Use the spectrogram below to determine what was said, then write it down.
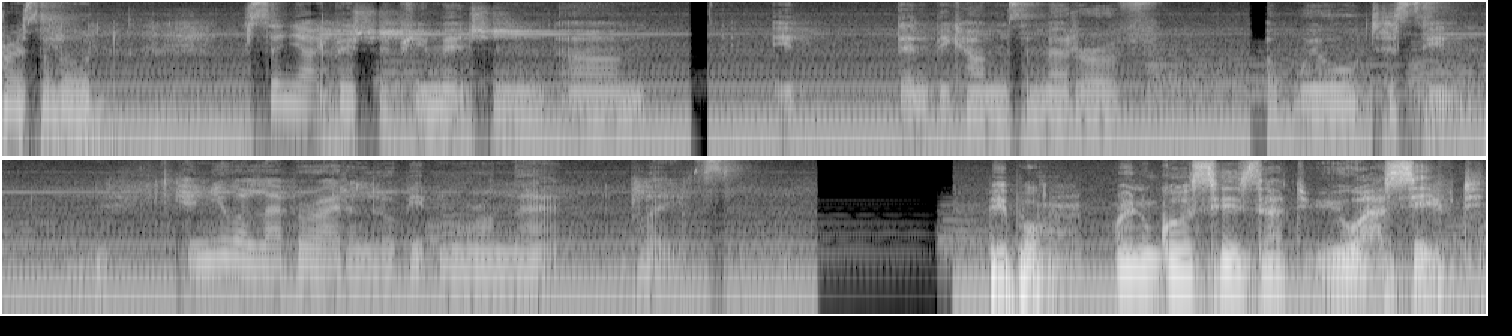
Praise the Lord. Senior Bishop, you mentioned um, it then becomes a matter of a will to sin. Can you elaborate a little bit more on that, please? People, when God says that you are saved,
